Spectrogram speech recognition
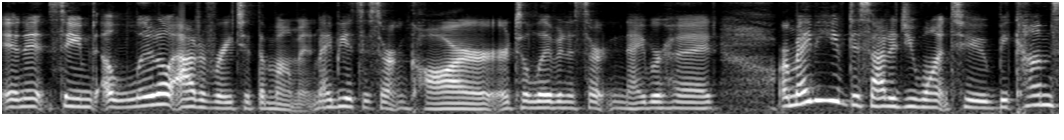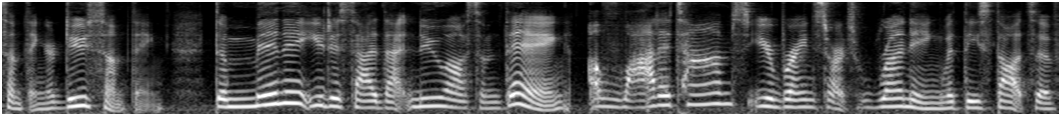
and it seemed a little out of reach at the moment? Maybe it's a certain car or to live in a certain neighborhood, or maybe you've decided you want to become something or do something. The minute you decide that new awesome thing, a lot of times your brain starts running with these thoughts of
